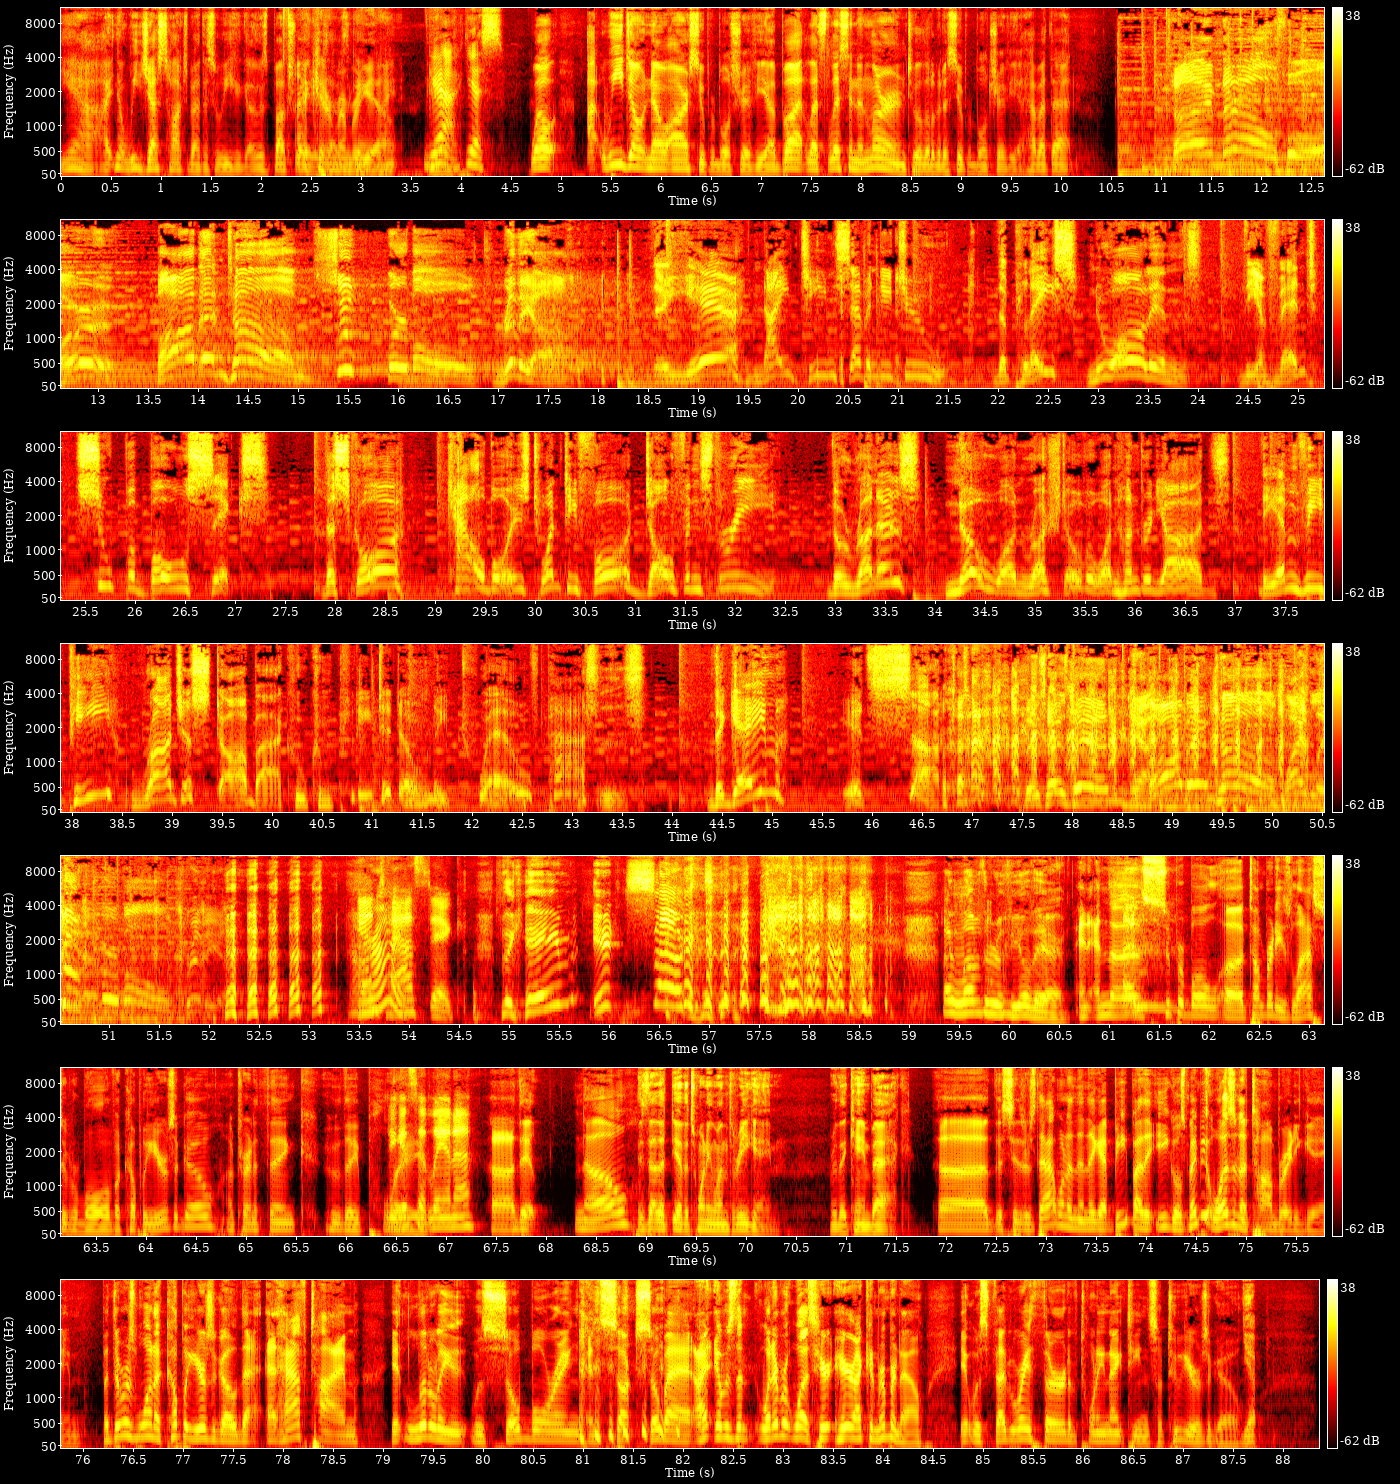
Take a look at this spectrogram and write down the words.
Yeah, I know. We just talked about this a week ago. It was Bucks I can That was the remember, game, yeah. right? Yeah. Yes. Well, uh, we don't know our Super Bowl trivia, but let's listen and learn to a little bit of Super Bowl trivia. How about that? Time now for Bob and Tom Super Bowl Trivia. The year 1972. the place, New Orleans. The event, Super Bowl six. The score, Cowboys 24, Dolphins 3. The runners, no one rushed over 100 yards. The MVP, Roger Staubach, who completed only 12 passes. The game, it sucked. This has been Bob and Tom widely uh, Super Bowl Trivia. Fantastic. The game, it sucked. I love the reveal there. And and the Super Bowl, uh, Tom Brady's last Super Bowl of a couple years ago. I'm trying to think who they played. Against Atlanta. Uh, they, no. Is that the, yeah the twenty one three game where they came back? Uh, see, there's that one, and then they got beat by the Eagles. Maybe it wasn't a Tom Brady game. But there was one a couple years ago that at halftime it literally was so boring and sucked so bad. I, it was the whatever it was. Here, here I can remember now. It was February third of 2019, so two years ago. Yep.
